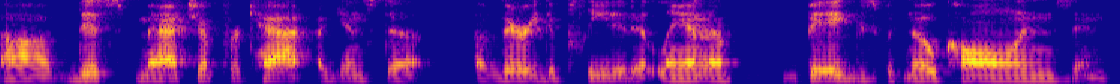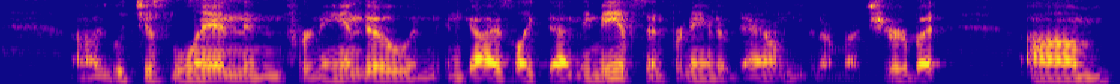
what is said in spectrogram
Uh, this matchup for KAT against a, a, very depleted Atlanta bigs with no Collins and uh, with just Len and Fernando and, and, guys like that. And they may have sent Fernando down, even I'm not sure, but um,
